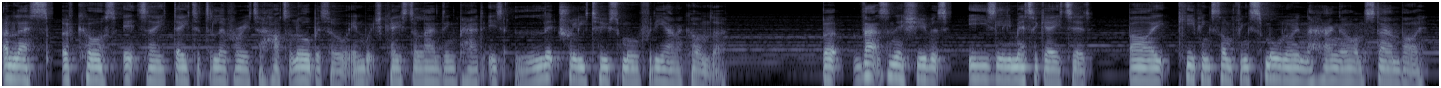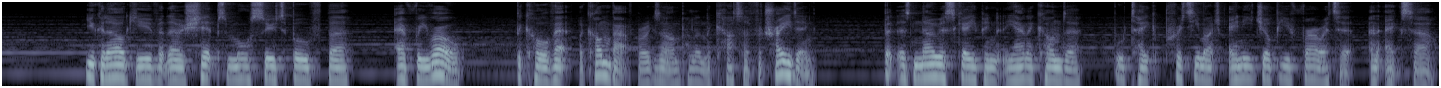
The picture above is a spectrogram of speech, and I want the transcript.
Unless, of course, it's a data delivery to Hutton Orbital, in which case the landing pad is literally too small for the Anaconda. But that's an issue that's easily mitigated by keeping something smaller in the hangar on standby. You could argue that there are ships more suitable for every role, the Corvette for combat, for example, and the Cutter for trading, but there's no escaping that the Anaconda will take pretty much any job you throw at it and excel.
